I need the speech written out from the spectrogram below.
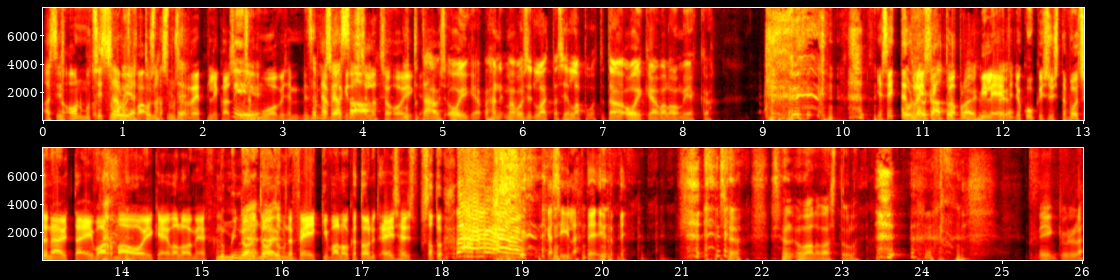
Ai siis No on, mutta sitten sä voisit vaan ostaa semmoisen replikan, semmoisen Niin. muovisen. Mitä Semmoisia merkitystä saa. sillä, että se on oikein? Mutta tämä olisi oikea. Vähän, mä voisin laittaa siihen lapun, että tämä on oikea valomiekka. Ja sitten tuli se bileet, joku kysyi sitä, voit sä näyttää? Ei varmaan oikea valomiekka. No minä no, tuo on tämmönen feikkivalo, kato nyt, ei se satu. Ää! Käsi lähtee irti. se, on, se on omalla vastuulla. Niin, kyllä.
